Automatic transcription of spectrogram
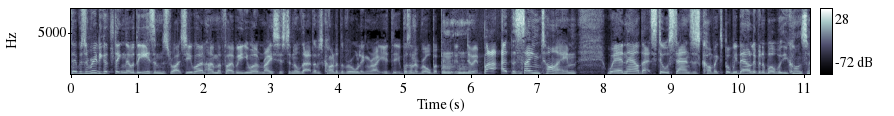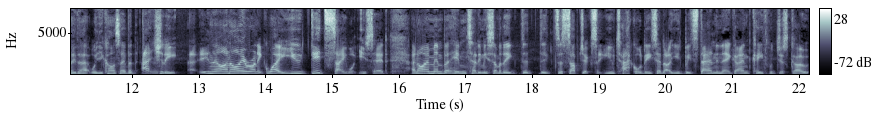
There was a really good thing. There were the isms, right? So you weren't homophobic, you weren't racist, and all that. That was kind of the ruling, right? It, wasn't a rule, but people didn't do it. But at the same time, where now that still stands as comics, but we now live in a world where you can't say that. Well, you can't say. But actually, uh, in an ironic way, you did say what you said, and I remember him telling me some of the the, the, the subjects that you tackled. He said you'd be standing there going, Keith would just go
